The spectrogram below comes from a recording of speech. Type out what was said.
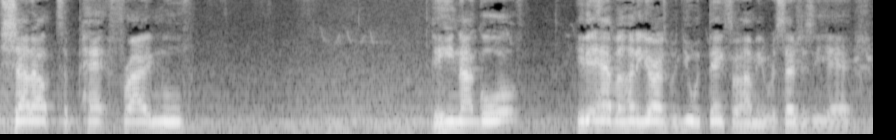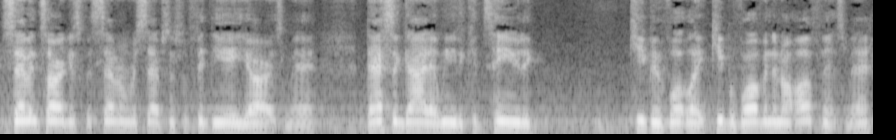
Shout out to Pat Freiermuth. Did he not go off? He didn't have 100 yards, but you would think so how many receptions he had. Seven targets for seven receptions for 58 yards, man. That's a guy that we need to continue to keep involved, like keep evolving in our offense, man.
